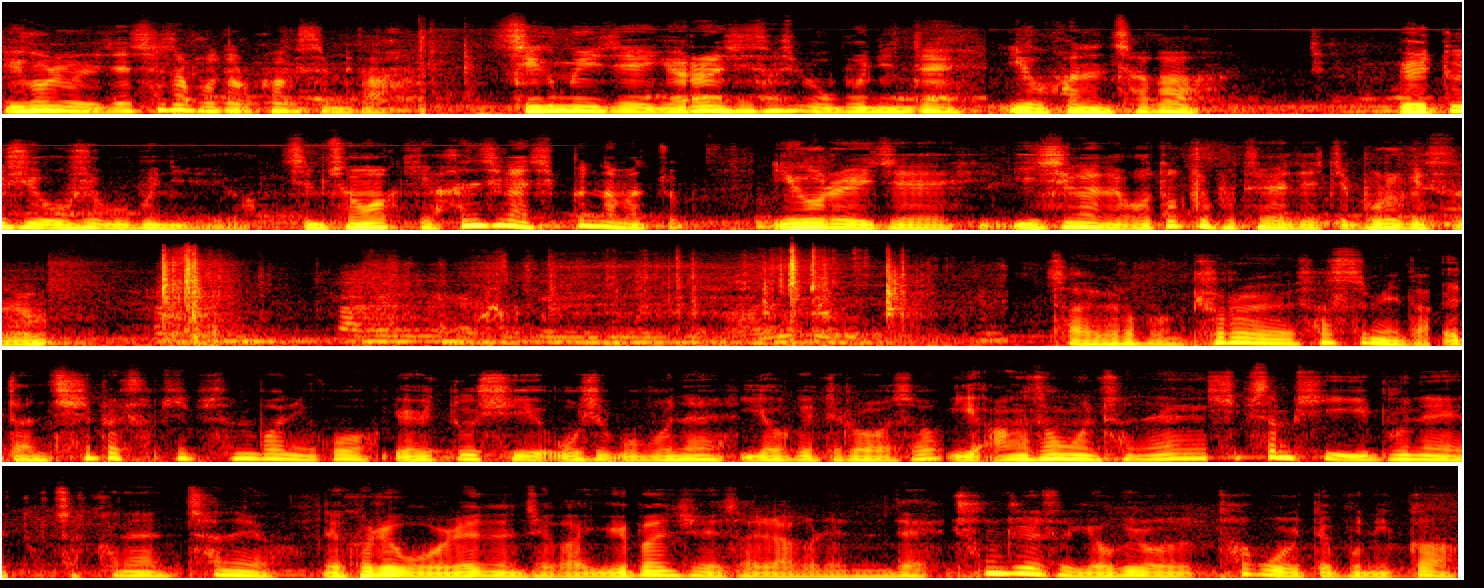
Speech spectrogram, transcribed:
이걸로 이제 찾아보도록 하겠습니다. 지금은 이제 11시 45분인데 이거 가는 차가 12시 55분이에요. 지금 정확히 1시간 10분 남았죠? 이거를 이제 이 시간에 어떻게 버텨야 될지 모르겠어요 자 여러분 표를 샀습니다. 일단 733번이고 12시 55분에 이 역에 들어와서 이 앙성온천에 13시 2분에 도착하는 차네요. 네 그리고 원래는 제가 일반실에 살려고 했는데 충주에서 여기로 타고 올 때 보니까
